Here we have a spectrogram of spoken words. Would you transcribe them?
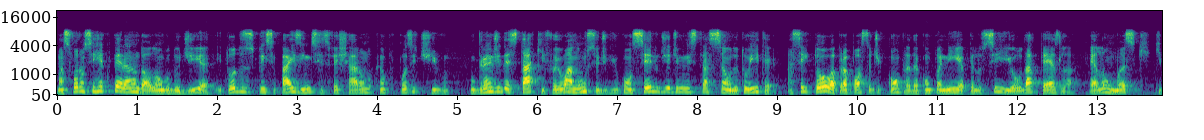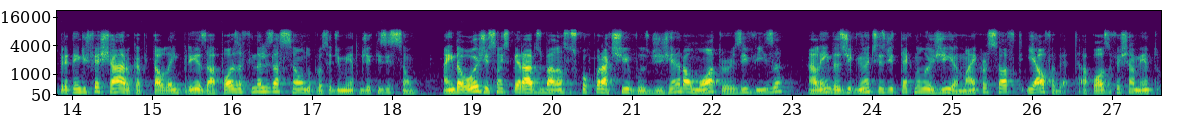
mas foram se recuperando ao longo do dia e todos os principais índices fecharam no campo positivo. O grande destaque foi o anúncio de que o conselho de administração do Twitter aceitou a proposta de compra da companhia pelo CEO da Tesla, Elon Musk, que pretende fechar o capital da empresa após a finalização do procedimento de aquisição. Ainda hoje são esperados balanços corporativos de General Motors e Visa, além das gigantes de tecnologia Microsoft e Alphabet após o fechamento.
